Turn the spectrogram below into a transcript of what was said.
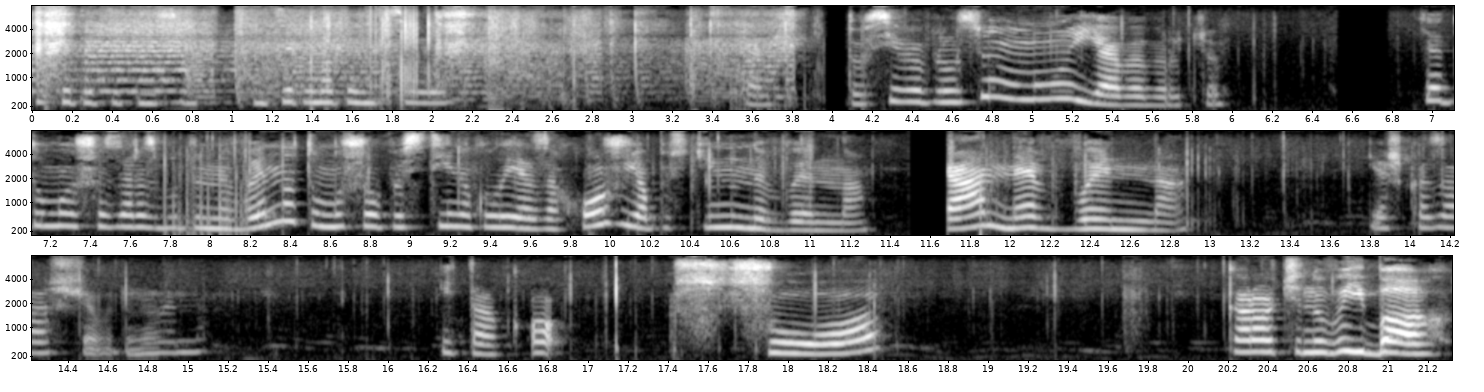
Слухайте цю пісню. І це вона танцює. Так, то всі вибрали цю, ну і я виберу цю. Я думаю, що зараз буду невинна, тому що постійно, коли я заходжу, я постійно невинна. Я невинна. Я ж казала, що я буду невинна. І так, о. Що? Коротше, новий баг.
